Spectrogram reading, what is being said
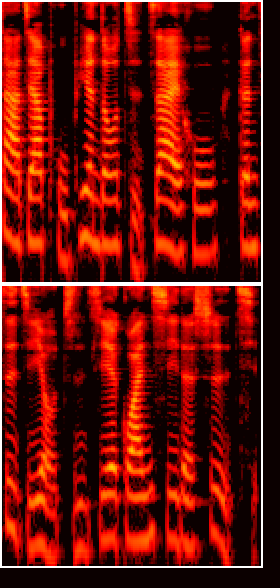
大家普遍都只在乎跟自己有直接关系的事情。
